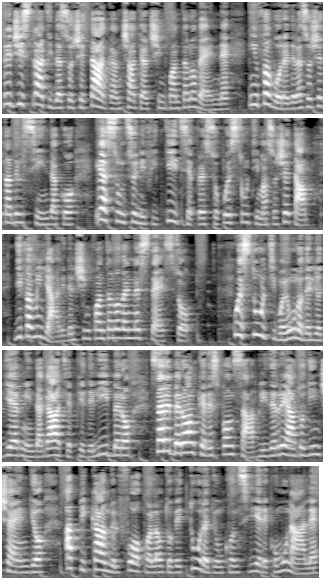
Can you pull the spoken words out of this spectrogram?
registrati da società agganciate al 59enne in favore della società del sindaco e assunzioni fittizie presso quest'ultima società di familiari del 59enne stesso. Quest'ultimo e uno degli odierni indagati a piede libero sarebbero anche responsabili del reato di incendio, appiccando il fuoco all'autovettura di un consigliere comunale,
